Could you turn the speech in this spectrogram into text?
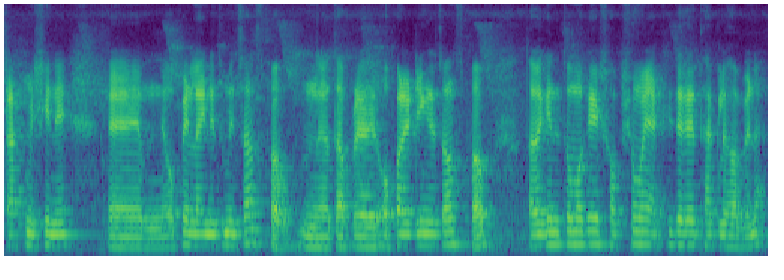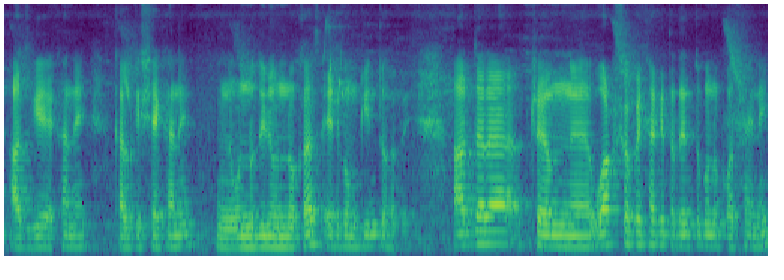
ট্রাক মেশিনে ওপেন লাইনে তুমি চান্স পাও তারপরে অপারেটিংয়ে চান্স পাও তাহলে কিন্তু তোমাকে সবসময় একই জায়গায় থাকলে হবে না। আজকে এখানে কালকে সেখানে উম, অন্য কাজ এরকম কিন্তু হবে। আর যারা ওয়ার্কশপে থাকে তাদের তো কোনো কথাই নেই।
